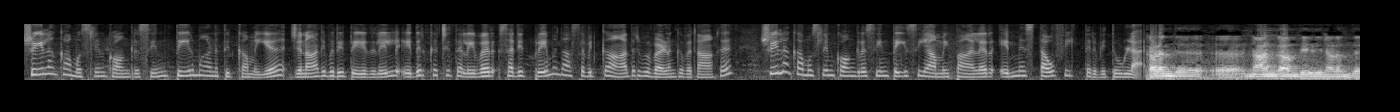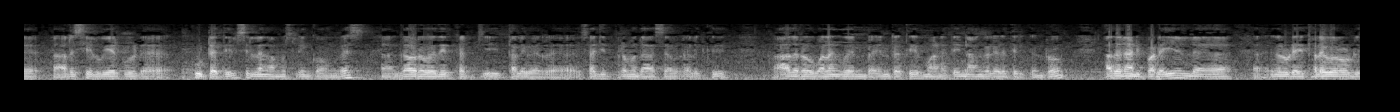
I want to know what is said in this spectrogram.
ஸ்ரீலங்கா முஸ்லிம் காங்கிரசின் தீர்மானத்திற்கு அமைய ஜனாதிபதி தேர்தலில் எதிர்க்கட்சித் தலைவர் சஜித் பிரேமதாசவிற்கு ஆதரவு வழங்குவதாக ஸ்ரீலங்கா முஸ்லிம் காங்கிரசின் தேசிய அமைப்பாளர் எம் எஸ் தௌஃபீக் தெரிவித்துள்ளார். கடந்த நான்காம் தேதி நடந்த அரசியல் உயர்வுட கூட்டத்தில் ஸ்ரீலங்கா முஸ்லிம் காங்கிரஸ் கௌரவ எதிர்க்கட்சி தலைவர் சஜித் பிரேமதாஸ் அவர்களுக்கு ஆதரவு வழங்குவது என்ற தீர்மானத்தை நாங்கள் எடுத்திருக்கின்றோம். அதன் அடிப்படையில் எங்களுடைய தலைவரோடு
